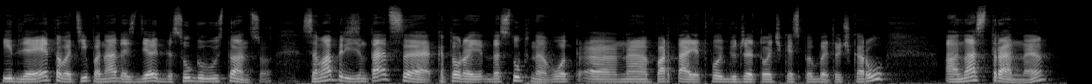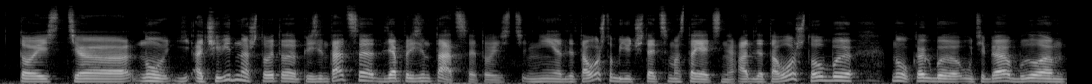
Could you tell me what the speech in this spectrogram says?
И для этого типа надо сделать досуговую станцию. Сама презентация, которая доступна вот э, на портале твойбюджет.спб.ру, она странная, то есть, э, ну, очевидно, что это презентация для презентации, то есть не для того, чтобы ее читать самостоятельно, а для того, чтобы, ну, как бы у тебя было,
